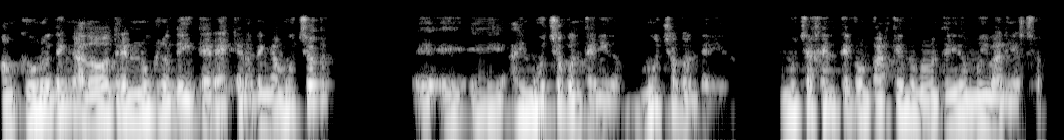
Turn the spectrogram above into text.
Aunque uno tenga dos o tres núcleos de interés, que no tenga mucho, eh, eh, eh, hay mucho contenido, mucho contenido. Mucha gente compartiendo contenido muy valioso.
